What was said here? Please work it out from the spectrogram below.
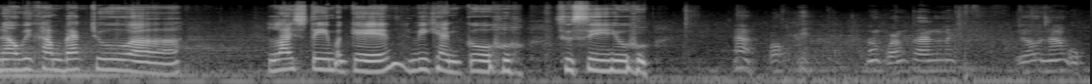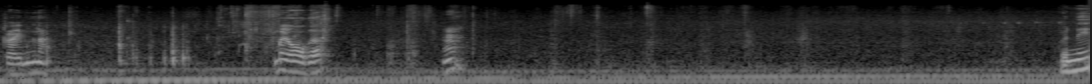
now we come back to uh, live stream again we can go to see you อะออกนี่น้องขวางทางไหมเดี๋ยวน้ำอกใส่มึงนะไม่ออกเหรอฮะวันนี้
